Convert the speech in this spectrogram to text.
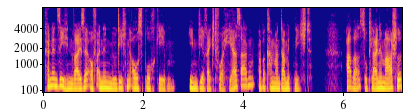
können sie Hinweise auf einen möglichen Ausbruch geben. Ihn direkt vorhersagen, aber kann man damit nicht. Aber, so kleine Marshall,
